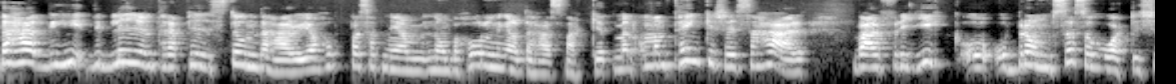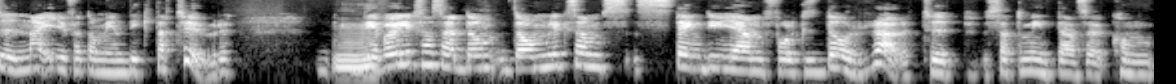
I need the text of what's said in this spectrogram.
det, här, det, det blir ju en terapistund det här och jag hoppas att ni har någon behållning av det här snacket. Men om man tänker sig så här, varför det gick att bromsa så hårt i Kina är ju för att de är en diktatur. Det var ju liksom så här, de, de liksom stängde ju igen folks dörrar typ så att de inte ens kom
